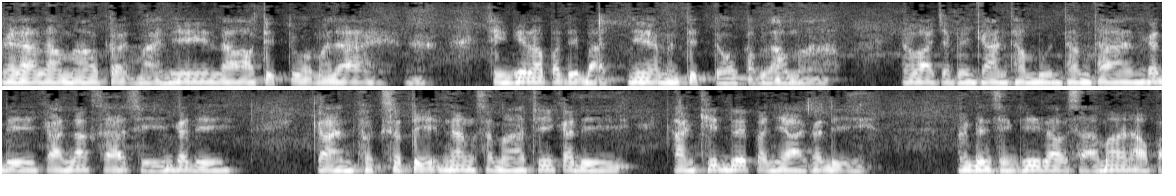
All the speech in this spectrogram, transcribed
เวลาเรามาเกิดใหม่นี้เราเอาติดตัวมาได้สิ่งที่เราปฏิบัติเนี่ยมันติดตัวกับเรามา ไม่ว่าจะเป็นการทำบุญทำทานก็ดี การรักษาศีลก็ดี การฝึกสตินั่งสมาธิก็ดี การคิดด้วยปัญญาก็ดี มันเป็นสิ่งที่เราสามารถเอาไป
